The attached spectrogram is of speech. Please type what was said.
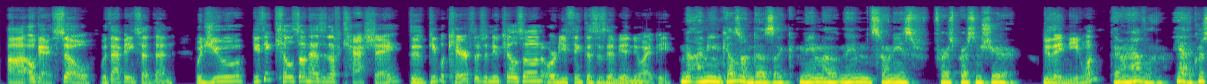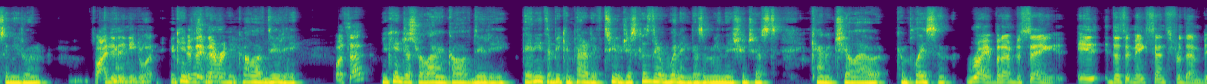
Uh, okay, so with that being said, then Would you do you think Killzone has enough cachet? Do people care if there's a new Killzone, or do you think this is going to be a new IP? No, I mean Killzone does like name a name Sony's first person shooter. Do they need one? They don't have one. Yeah, of course they need one. Why do they need one? You can't If just they've rely never- on Call of Duty. What's that? You can't just rely on Call of Duty. They need to be competitive too. Just because they're winning doesn't mean they should just kind of chill out, complacent. Right, but I'm just saying, it does it make sense for them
